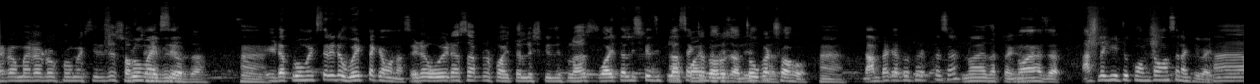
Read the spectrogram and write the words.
এটা ম্যাটাডোর প্রো ম্যাক্স সিরিজের সবচেয়ে হেভি। দরজা। হ্যাঁ। এটা প্রোম্যাক্সের এটা ওয়েটটা কেমন আছে? এটা ওয়েট আছে আপনার পঁয়তাল্লিশ কেজি প্লাস পঁয়তাল্লিশ কেজি প্লাস হ্যাঁ, একটা দরজা চৌকাট সহ। হ্যাঁ। দামটা কত থাকতেছে? নয় হাজার টাকা। নয় হাজার। আসলে কি একটু কম টম আছে নাকি ভাই? হ্যাঁ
